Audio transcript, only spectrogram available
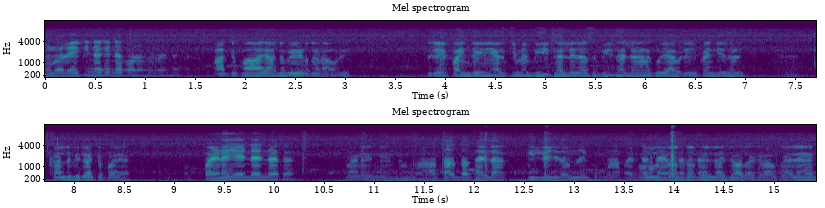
ਹੁਣ ਰੇ ਕਿੰਨਾ ਕਿੰਨਾ ਪਾਉਣਾ ਹੁਣ ਇਹਨਾਂ ਅੱਜ ਫਾ ਜਾ ਨਵੇੜ ਦੇਣਾ ਉਰੇ। ਰੇ ਪੈਂਦੇ ਹੀ ਨਹੀਂ ਯਾਰ ਕਿਵੇਂ 20 ਥੱਲੇ ਦੱਸ 20 ਥੱਲੇ ਨਾਲ ਕੋਈ ਐਵਰੇਜ ਪੈਂਦੀ ਹੈ ਸਾਲੀ। ਕੱਲ ਵੀ ਘੱਟ ਪਾਇਆ। ਪੈਣਾ ਹੀ ਇੰਨਾ ਇੰਨਾ ਕਾ? ਪੈਣਾ ਇੰਨਾ ਇੰਨਾ। ਅੱਧਾ ਅੱਧਾ ਥੈਲਾ ਕਿੱਲੇ ਜਦੋਂ ਨਹੀਂ ਘੁੰਮਣਾ ਪੈਂਦਾ ਉਹ ਤਾਂ। ਥੱਲੇ ਜ਼ਿਆਦਾ ਖਰਾਬ ਕਰ ਰਹੇ ਨੇ।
